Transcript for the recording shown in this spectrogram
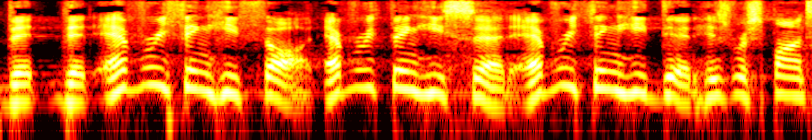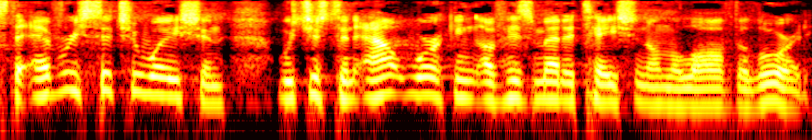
that, that everything he thought, everything he said, everything he did, his response to every situation was just an outworking of his meditation on the law of the Lord.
